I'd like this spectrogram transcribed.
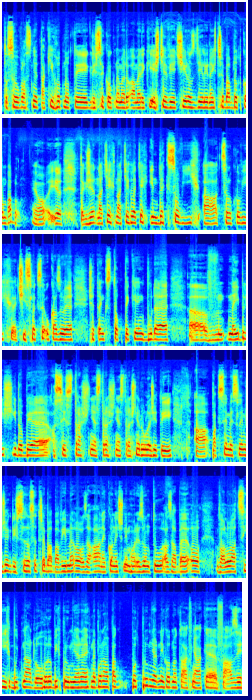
to jsou vlastně taky hodnoty, když se koukneme do Ameriky, ještě větší rozdíly než třeba v dotcom bubble. Jo? Je, takže na těch, na těchto těch indexových a celkových číslech se ukazuje, že ten stock picking bude uh, v nejbližší době asi strašně, strašně, strašně důležitý. A pak si myslím, že když se zase třeba bavíme o za A nekonečným horizontu a za B o valuacích buď na dlouhodobých průměrech nebo naopak podprůměrných hodnotách v nějaké fázi,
